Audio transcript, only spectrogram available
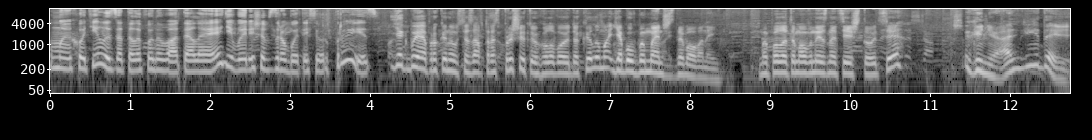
Ми хотіли зателефонувати, але Еді вирішив зробити сюрприз. Якби я прокинувся завтра з пришитою головою до килима, я був би менш здивований. Ми полетимо вниз на цій штуці. Геніальні ідеї.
